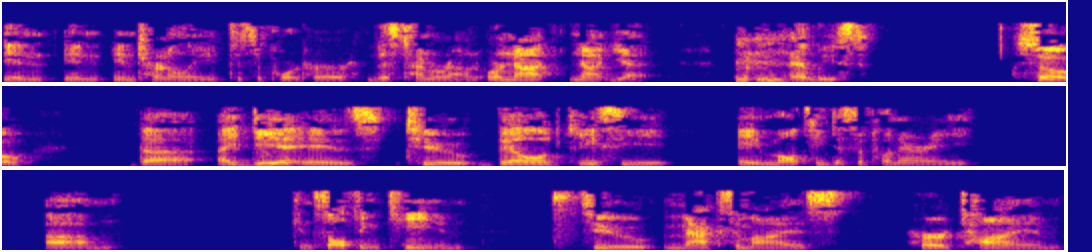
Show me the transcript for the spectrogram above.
in in internally to support her this time around, or not not yet, at least. So the idea is to build Casey a multidisciplinary um, consulting team to maximize her time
